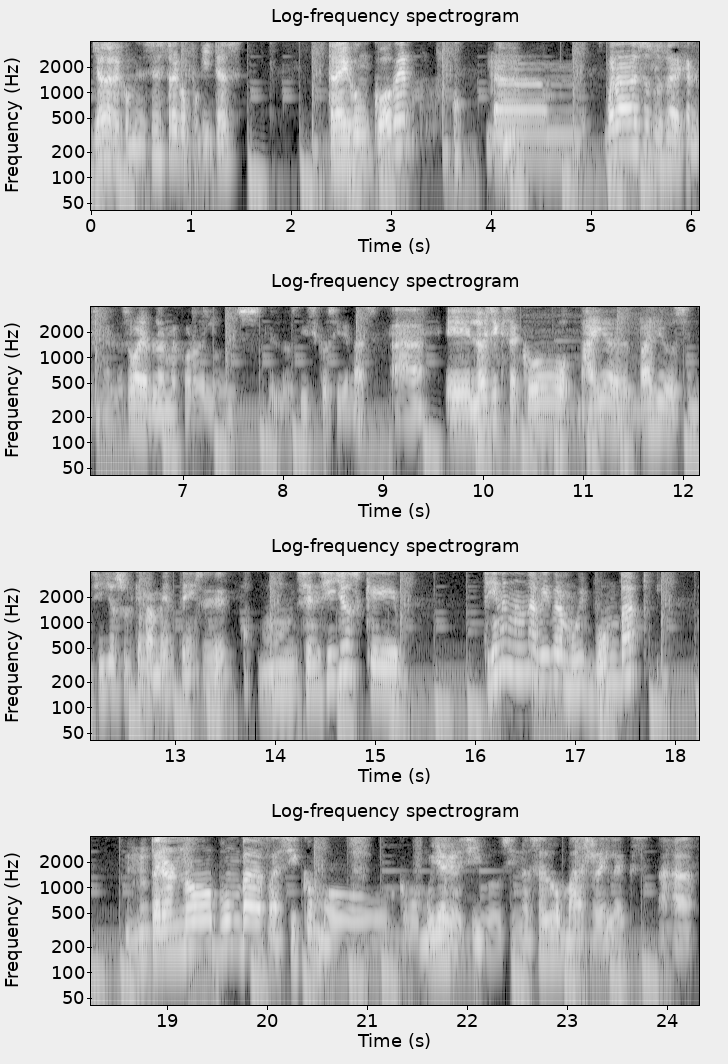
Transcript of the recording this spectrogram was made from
yo de recomendaciones traigo poquitas. Traigo un cover. Ujú. Am, bueno, esos los voy a dejar al final. Les voy a hablar mejor de los, de los discos y demás. Ajá. Eh, Logic sacó varios, varios sencillos últimamente. Sí. Mm, sencillos que tienen una vibra muy boom bap, pero no boom bap así como, como muy agresivo, sino es algo más relax. Ajá.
